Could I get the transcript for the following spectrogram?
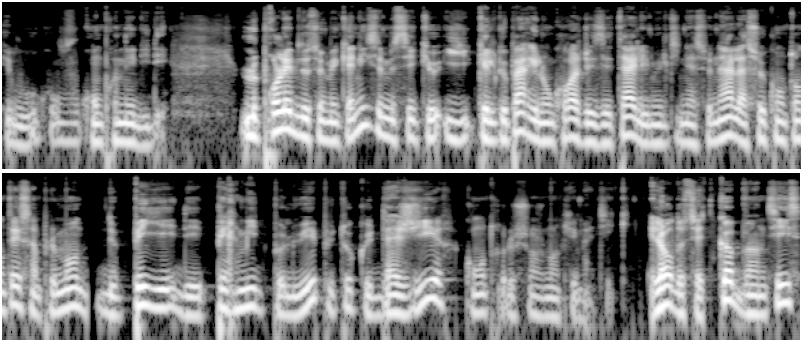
si vous, vous comprenez l'idée. Le problème de ce mécanisme, c'est que quelque part, il encourage les États et les multinationales à se contenter simplement de payer des permis de polluer plutôt que d'agir contre le changement climatique. Et lors de cette COP26,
